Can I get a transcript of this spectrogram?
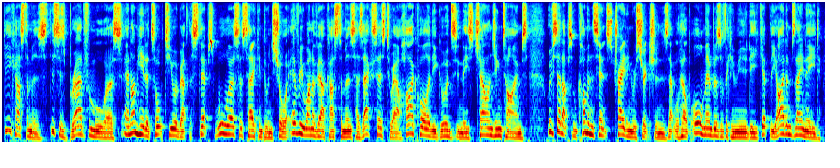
Dear customers, this is Brad from Woolworths, and I'm here to talk to you about the steps Woolworths has taken to ensure every one of our customers has access to our high quality goods in these challenging times. We've set up some common sense trading restrictions that will help all members of the community get the items they need.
